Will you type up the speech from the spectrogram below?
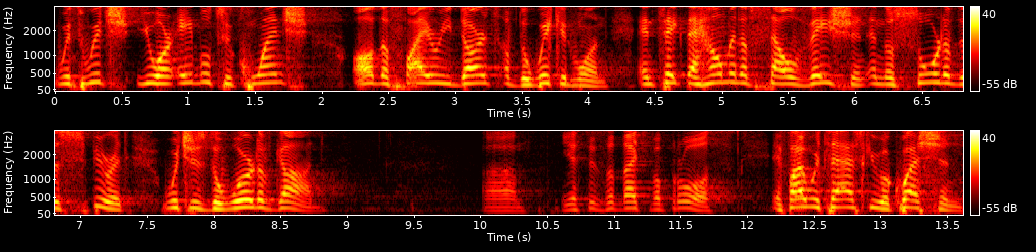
with which you are able to quench all the fiery darts of the wicked one, and take the helmet of salvation and the sword of the Spirit, which is the word of God. If I were to ask you a question,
